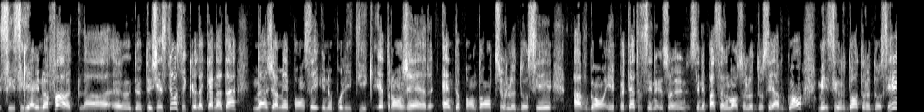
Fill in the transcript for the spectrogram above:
s'il y a une faute là, de, de gestion, c'est que le Canada n'a jamais pensé une politique étrangère indépendante sur le dossier afghan. Et peut-être ce, n'est pas seulement sur le dossier afghan, mais sur d'autres dossiers,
